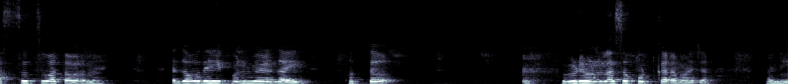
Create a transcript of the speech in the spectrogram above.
असंच वातावरण आहे. जाऊ दे ही पण वेळ जाईल. फक्त व्हिडिओला सपोर्ट करा माझ्या. आणि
